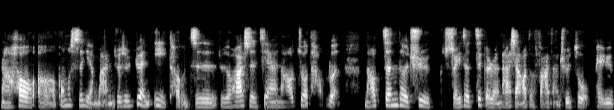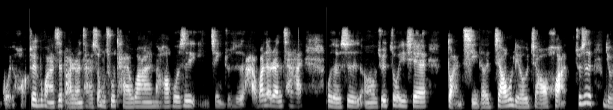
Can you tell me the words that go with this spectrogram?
然后呃，公司也蛮就是愿意投资，就是花时间，然后做讨论。然后真的去随着这个人他想要的发展去做培育规划，所以不管是把人才送出台湾，然后或者是引进就是海外的人才，或者是呃去做一些短期的交流交换，就是有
